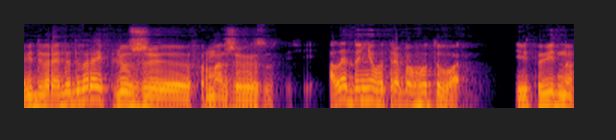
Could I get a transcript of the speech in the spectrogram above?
від дверей до дверей, плюс формат живих зустрічей. Але до нього треба готувати. І відповідно,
